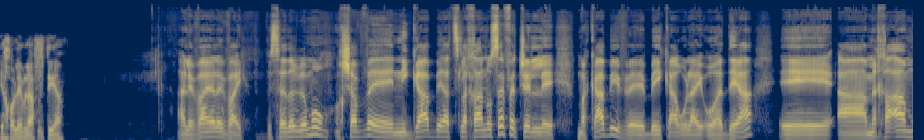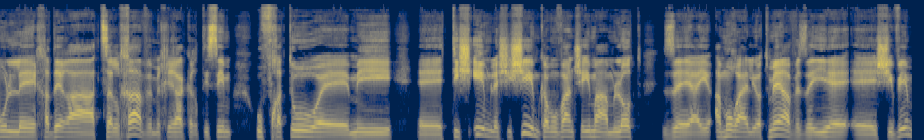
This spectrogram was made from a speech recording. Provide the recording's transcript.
יכולים להפתיע. הלוואי הלוואי. בסדר גמור. עכשיו uh, ניגע בהצלחה נוספת של uh, מכבי ובעיקר אולי אוהדיה. uh, המחאה מול חדרה צלחה ומחירי הכרטיסים הופחתו uh, מ-90 ל-60 כמובן שעם העמלות זה אמור היה להיות 100 וזה יהיה uh, 70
